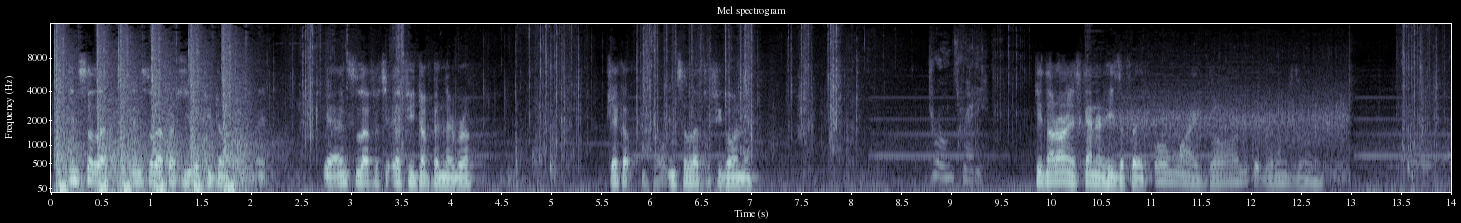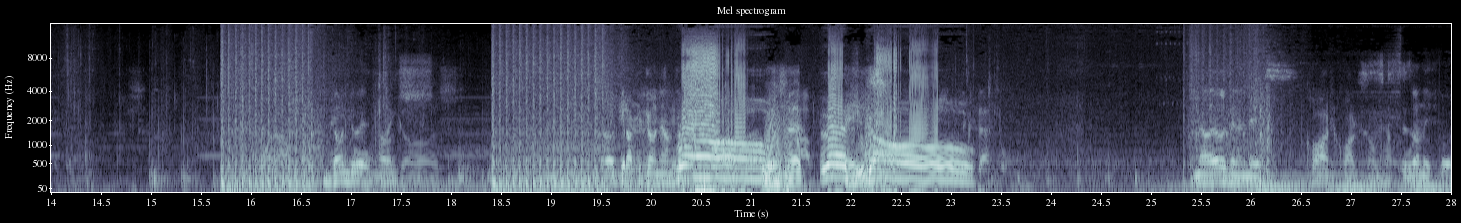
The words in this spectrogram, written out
Insta left. Insta left if you, if you jump. Yeah, insta left if, if you jump in there, bro. Jacob, insta left if you go in there. Drone's ready. He's not on his scanner, he's afraid. Oh my god, look at what I'm doing. Don't do it. Oh my Oh, gosh. Oh, get off your drone now. Bro! Was that Let's Ace? go! No, that wasn't an ace. Quad, quad, come have There's only four.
